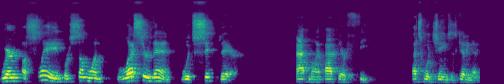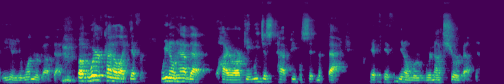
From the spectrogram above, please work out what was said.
where a slave or someone lesser than would sit there at my at their feet. That's what James is getting at. You know, you wonder about that. But we're kind of like different. We don't have that hierarchy. We just have people sit in the back if, if you know we're, we're not sure about them.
